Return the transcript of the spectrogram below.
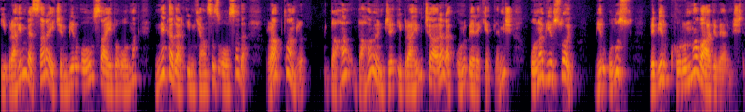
İbrahim ve Sara için bir oğul sahibi olmak ne kadar imkansız olsa da Rab Tanrı daha daha önce İbrahim'i çağırarak onu bereketlemiş, ona bir soy, bir ulus ve bir korunma vaadi vermişti.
